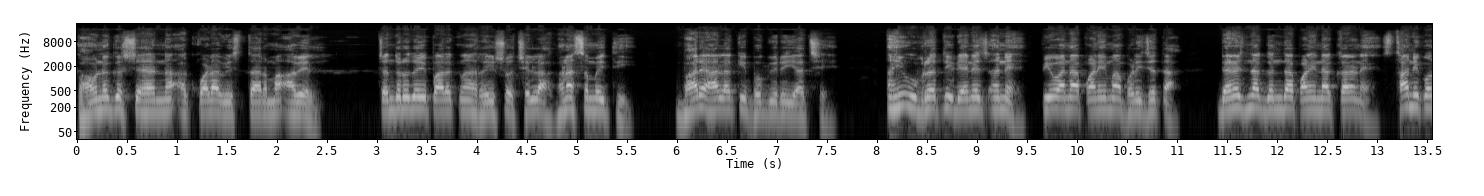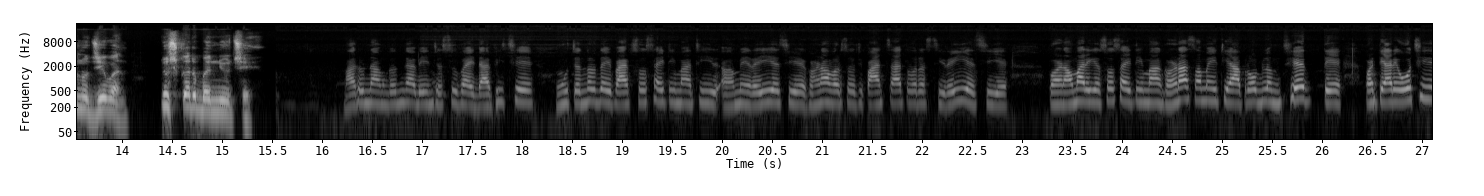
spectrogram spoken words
ભાવનગર શહેરના અકવાડા વિસ્તારમાં આવેલ ચંદ્રોદય પાર્કના રહીશો છેલ્લા ઘણા સમયથી ભારે હાલાકી ભોગવી રહ્યા છે. અહીં ઉભરતી ડેનેજ અને પીવાના પાણીમાં ભળી જતા ડેનેજના ગંદા પાણીના કારણે સ્થાનિકોનું જીવન દુષ્કર બન્યું છે. મારું નામ ગંગાબેન જસુભાઈ ડાભી છે. હું ચંદ્રોદય પાર્ક સોસાયટીમાંથી અમે રહીએ છીએ, ઘણા વર્ષોથી, પાંચ સાત વર્ષથી રહીએ છીએ. પણ અમારી સોસાયટીમાં ઘણા સમયથી આ પ્રોબ્લેમ છે જ તે. પણ ત્યારે ઓછી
